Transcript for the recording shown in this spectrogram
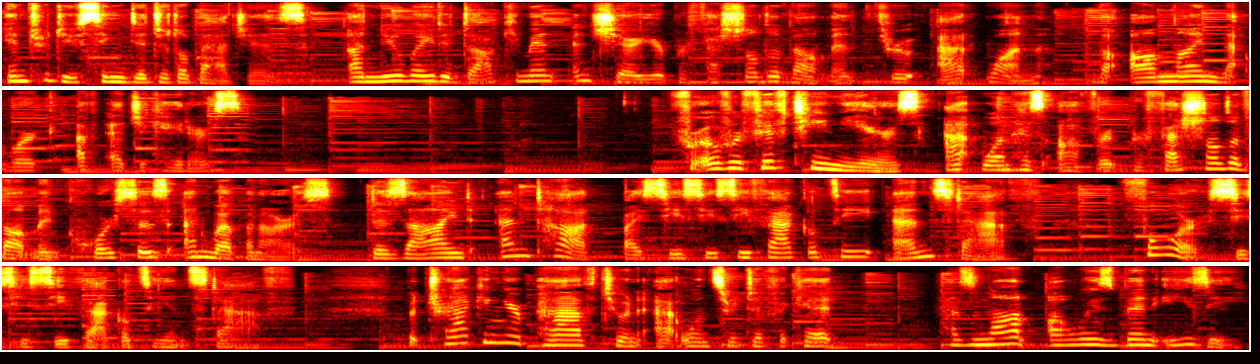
Introducing Digital Badges, a new way to document and share your professional development through At One, the online network of educators. For over 15 years, At One has offered professional development courses and webinars designed and taught by CCC faculty and staff for CCC faculty and staff. But tracking your path to an At One certificate has not always been easy.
